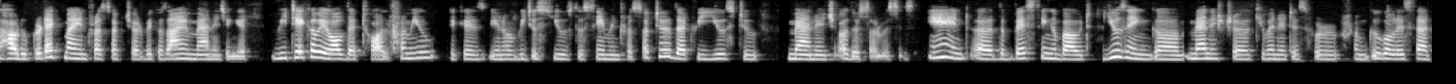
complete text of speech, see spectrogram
how to protect my infrastructure because I am managing it. We take away all that toil from you because you know we just use the same infrastructure that we used to manage other services. And uh, the best thing about using uh, managed uh, Kubernetes for, from Google is that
